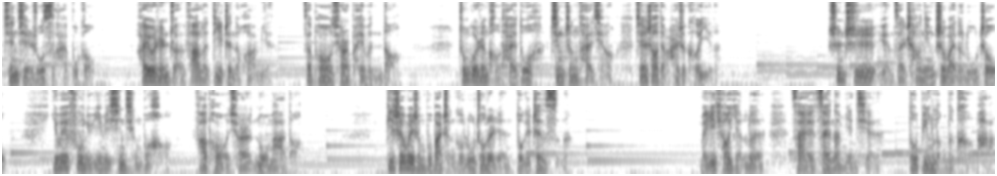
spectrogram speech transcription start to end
仅仅如此还不够，还有人转发了地震的画面，在朋友圈配文道：“中国人口太多，竞争太强，减少点还是可以的。”甚至远在长宁之外的泸州，一位妇女因为心情不好发朋友圈怒骂道。地震为什么不把整个泸州的人都给震死呢？每一条言论在灾难面前都冰冷的可怕。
